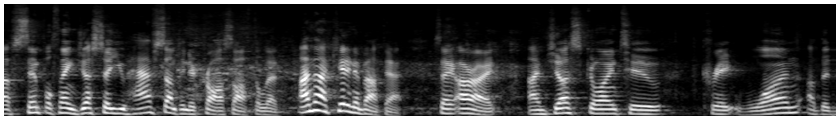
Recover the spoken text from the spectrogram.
a simple thing just so you have something to cross off the list. I'm not kidding about that. Say, all right, I'm just going to create one of the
